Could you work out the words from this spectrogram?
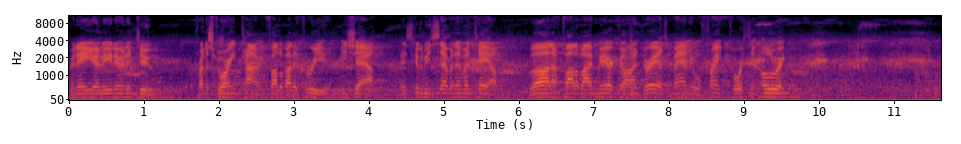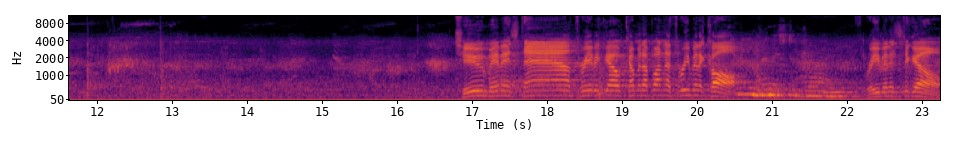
Renee, your leader in a two. Front of scoring, Tommy, followed by the three, Michelle. It's going to be seven in Mateo. Lana, followed by Mirko, Andreas, Manuel, Frank, Torsten, Ulrich. Two minutes down, three to go. Coming up on the three minute call. Three minutes to drive. Three minutes to go.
